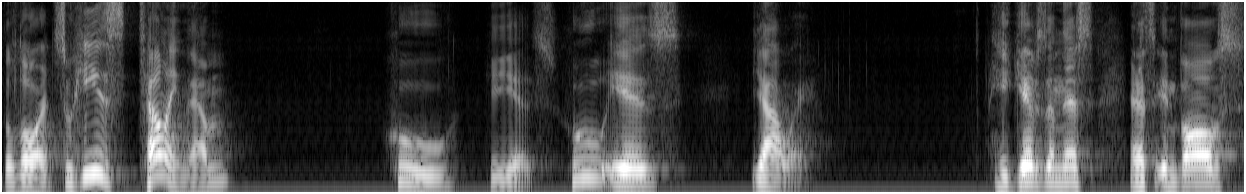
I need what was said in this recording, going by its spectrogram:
the Lord. So he's telling them who he is. Who is Yahweh? He gives them this, and it involves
